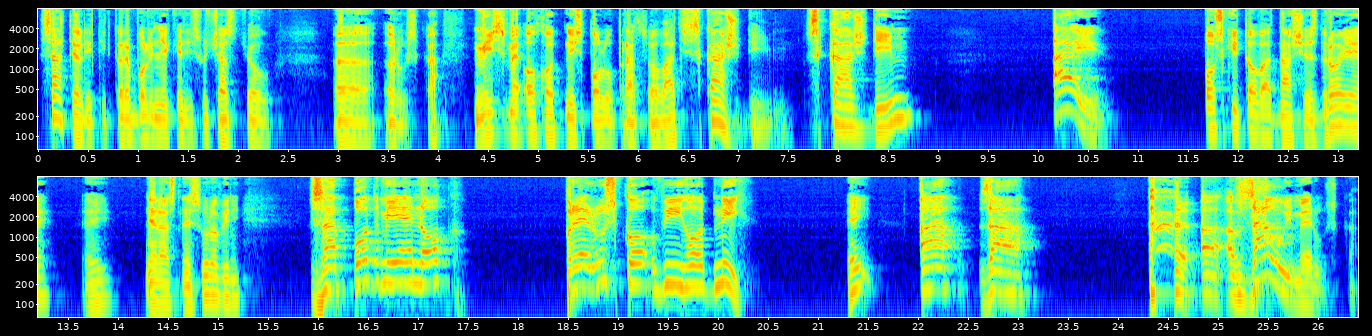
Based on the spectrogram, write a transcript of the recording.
satelity, ktoré boli niekedy súčasťou uh, Ruska. My sme ochotní spolupracovať s každým. S každým aj poskytovať naše zdroje, hej, nerastné suroviny, za podmienok pre Rusko výhodných. Hej? A za a, a v záujme Ruska.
